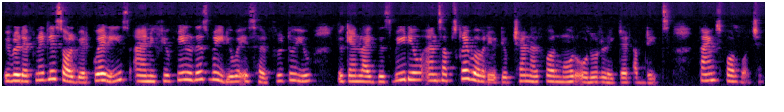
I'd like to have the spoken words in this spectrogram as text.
We will definitely solve your queries. And if you feel this video is helpful to you, you can like this video and subscribe our YouTube channel for more Odoo related updates. Thanks for watching.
